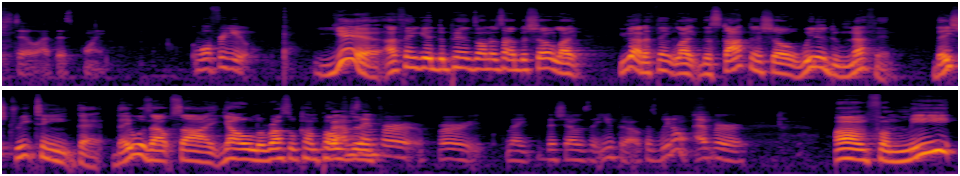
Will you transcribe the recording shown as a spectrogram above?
still at this point? Well, for you. Yeah, I think it depends on the type of show. Like you got to think like the Stockton show, we didn't do nothing. They street teamed that. They was outside. Yo, La Russell But I'm composed saying for for like the shows that you throw, because we don't ever. Um, for me,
